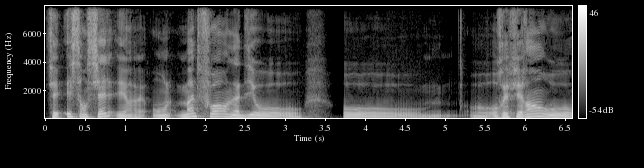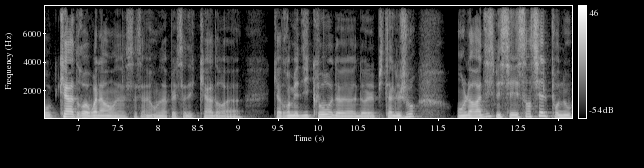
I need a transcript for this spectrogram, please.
c'est essentiel. Et on, maintes fois, on a dit aux, référents, aux cadres, voilà, on, appelle ça des cadres, cadres médicaux de, l'hôpital de jour, on leur a dit, mais c'est essentiel pour nous.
